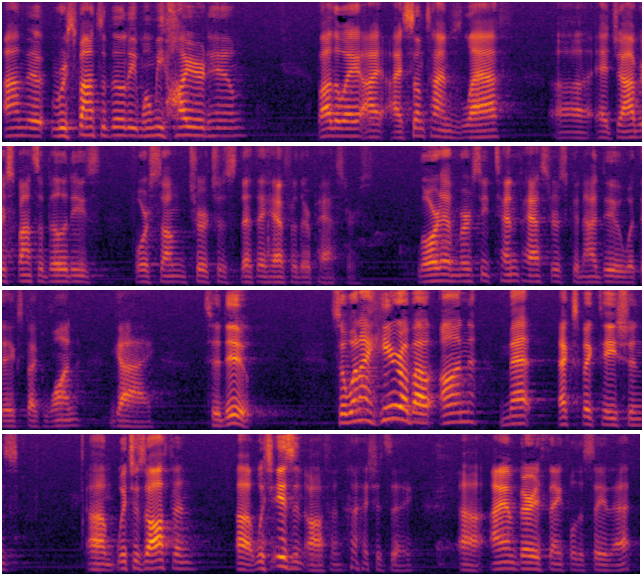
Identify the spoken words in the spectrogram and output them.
on the responsibility when we hired him. By the way, I, I sometimes laugh uh, at job responsibilities for some churches that they have for their pastors. Lord have mercy, 10 pastors could not do what they expect one guy to do. So when I hear about unmet expectations, um, which is often, uh, which isn't often, I should say. Uh, I am very thankful to say that.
